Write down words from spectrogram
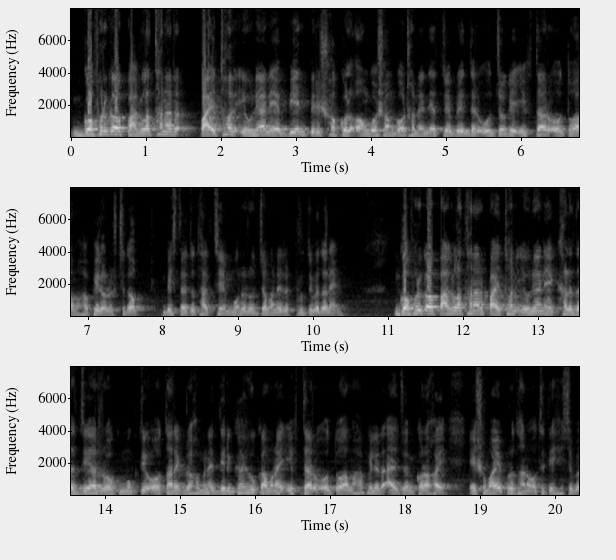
গফরগাঁও পাগলা থানার পাইথর ইউনিয়নে বিএনপির সকল অঙ্গ সংগঠনের নেতৃবৃন্দের উদ্যোগে ইফতার ও দোয়া মাহফিল অনুষ্ঠিত। বিস্তারিত থাকছে মনিরুজ্জামানের প্রতিবেদনে। গফরগাঁও পাগলা থানার পাইথন ইউনিয়নে খালেদা জিয়ার রোগ মুক্তি ও তারেক রহমানের দীর্ঘায়ু কামনায় ইফতার ও দোয়া মাহফিলের আয়োজন করা হয়। এ সময় প্রধান অতিথি হিসেবে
